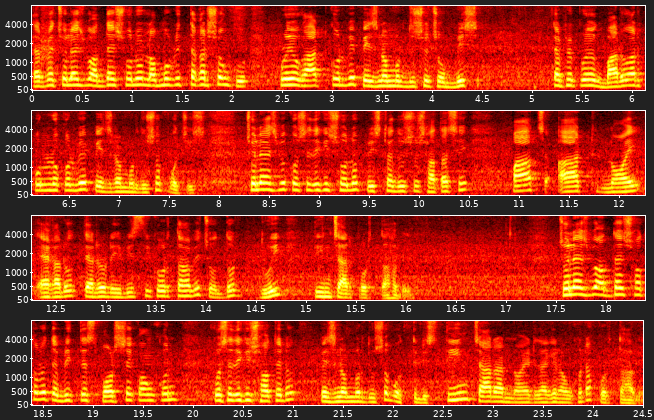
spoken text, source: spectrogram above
তারপরে চলে আসবে অধ্যায় ষোলো, লম্ববৃত্তাকার শঙ্কু, প্রয়োগ আট করবে, পেজ নম্বর দুশো চব্বিশ। তারপরে প্রয়োগ বারো আর পনেরো করবে, পেজ নম্বর দুশো পঁচিশ। চলে আসবে কোষে দেখি ষোলো, পৃষ্ঠা দুশো সাতাশে। পাঁচ, আট, নয়, এগারো, তেরোর এবিসি করতে হবে, চোদ্দোর দুই, তিন, চার করতে হবে। চলে আসবে অধ্যায় সতেরোতে, বৃত্তের স্পর্শে অঙ্কন কোষে দেখি সতেরো, পেজ নম্বর দুশো বত্রিশ। তিন, চার আর নয়ের দাগের অঙ্কটা করতে হবে।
